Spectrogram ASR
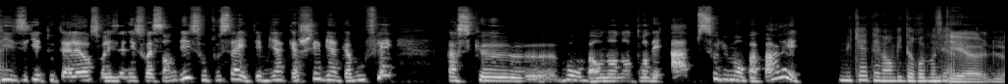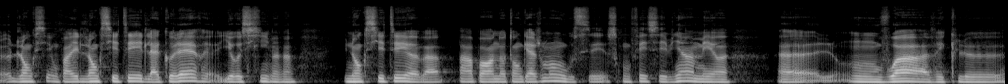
disiez tout à l'heure sur les années 70 où tout ça était bien caché, bien camouflé, parce que bon, ben, on n'en entendait absolument pas parler. Lucas, tu avais envie de rebondir. Euh, de on parlait de l'anxiété et de la colère. Il y a aussi euh, une anxiété euh, bah, par rapport à notre engagement où c'est ce qu'on fait, c'est bien, mais euh, on voit avec le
